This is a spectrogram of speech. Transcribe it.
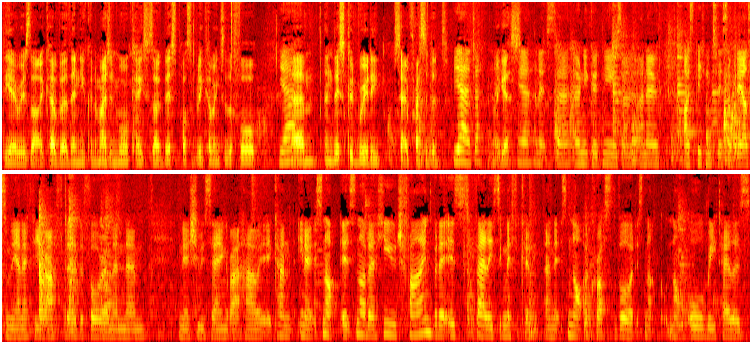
the areas that I cover, then you can imagine more cases like this possibly coming to the fore. Yeah. Um, and this could really set a precedent. Yeah, definitely. I guess. Yeah, and it's uh, only good news. I, I, know I was speaking to somebody else from the NFU after the forum, and um, you know, she was saying about how it can, you know, it's not it's not a huge fine, but it is fairly significant, and it's not across the board. It's not not all retailers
